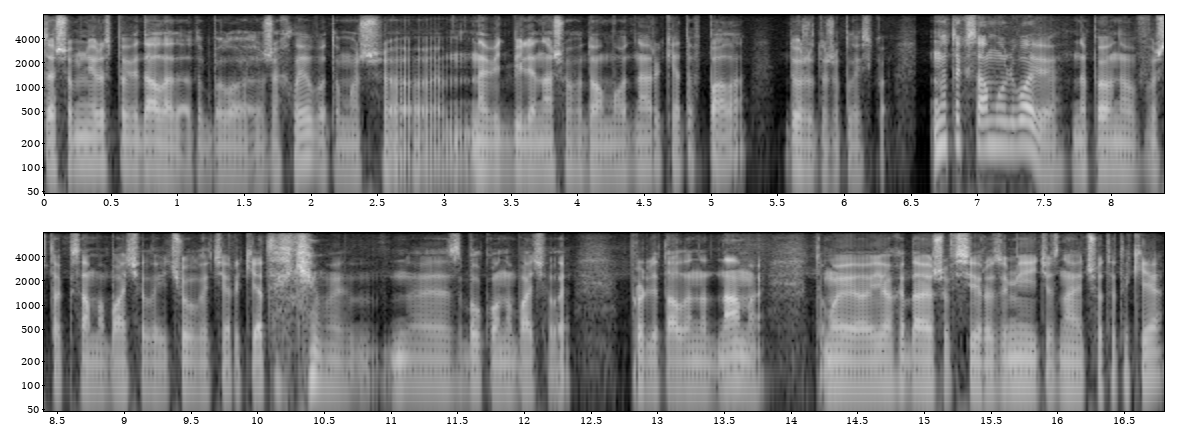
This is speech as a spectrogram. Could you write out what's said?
Те, що мені розповідали, да, то було жахливо, тому що е, навіть біля нашого дому одна ракета впала дуже-дуже близько. Ну, так само у Львові, напевно, ви ж так само бачили і чули ті ракети, які ми е, з балкону бачили, пролітали над нами. Тому я, гадаю, що всі розуміють і знають, що це таке,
